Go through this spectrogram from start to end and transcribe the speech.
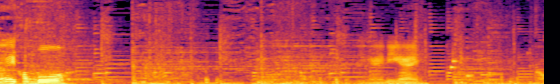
เลยคอมโบนี่ไงนี่ไงเอา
